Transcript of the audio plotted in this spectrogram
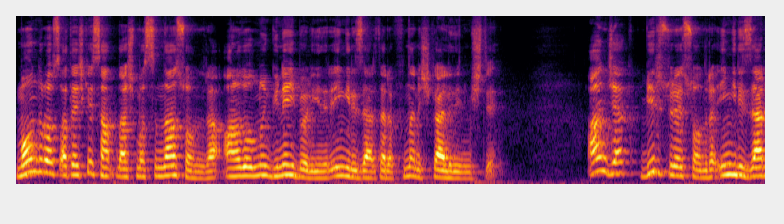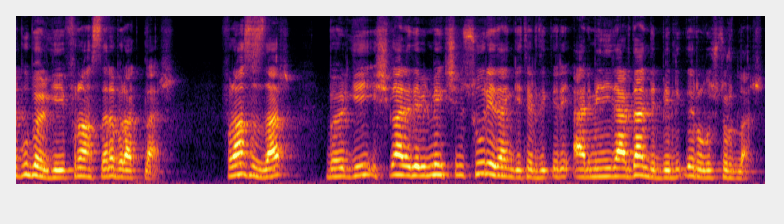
Mondros Ateşkes Antlaşması'ndan sonra Anadolu'nun güney bölgeleri İngilizler tarafından işgal edilmişti. Ancak bir süre sonra İngilizler bu bölgeyi Fransızlara bıraktılar. Fransızlar bölgeyi işgal edebilmek için Suriye'den getirdikleri Ermenilerden de birlikler oluşturdular.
